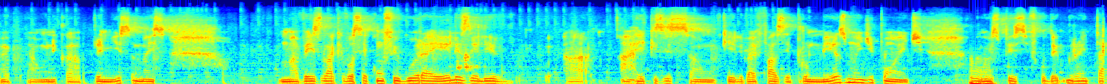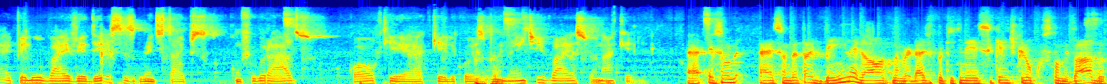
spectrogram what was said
é, a única premissa, mas uma vez lá que você configura eles, ele a, a requisição que ele vai fazer para o mesmo endpoint uhum. com o específico de grant type, ele vai ver desses grant types configurados qual que é aquele correspondente uhum. e vai acionar aquele. É, esse, é um, é, esse é um detalhe bem legal, na verdade, porque que nem esse que a gente criou customizado,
